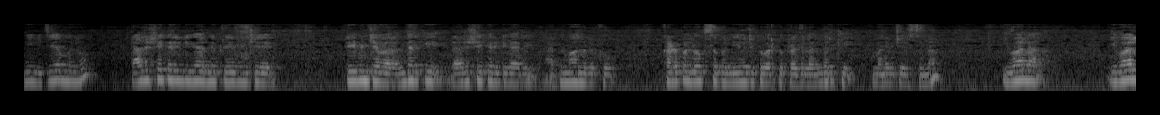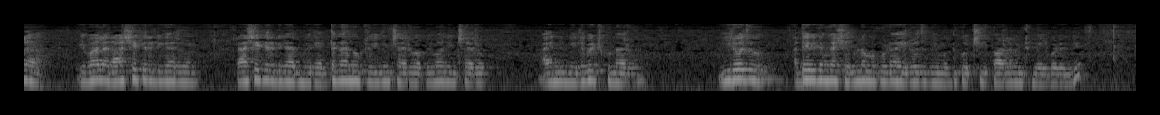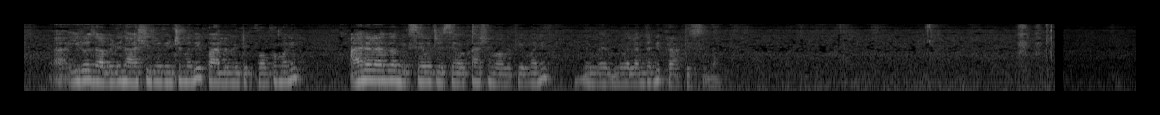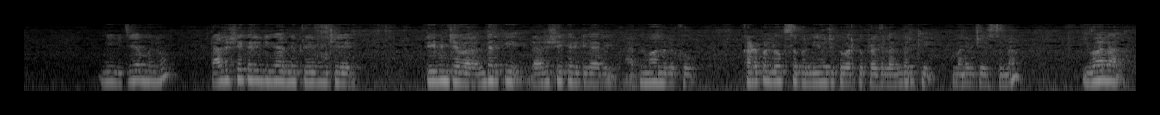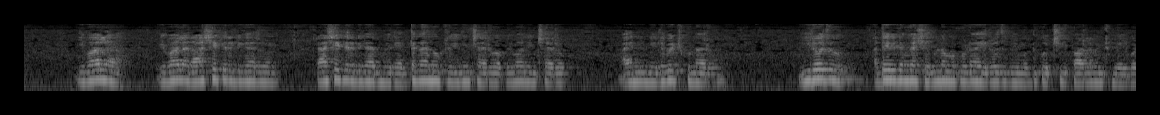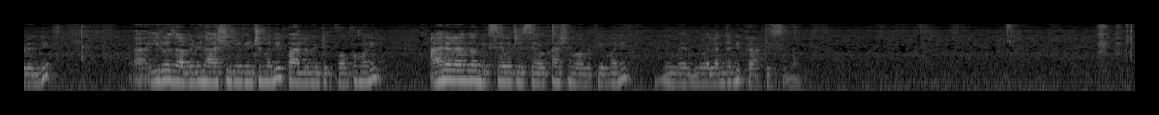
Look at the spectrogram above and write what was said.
మీ విజయమ్మను రాజశేఖర రెడ్డి గారిని ప్రేమించే ప్రేమించే వారందరికీ రాజశేఖర రెడ్డి గారి అభిమానులకు కడప లోక్సభ నియోజకవర్గ ప్రజలందరికీ మనవి చేస్తున్నాం. ఇవాళ ఇవాళ ఇవాళ రాజశేఖర రెడ్డి గారు రాజశేఖర రెడ్డి గారు మీరు ఎంతగానో ప్రేమించారు అభిమానించారు ఆయన్ని నిలబెట్టుకున్నారు. ఈరోజు అదేవిధంగా షర్మిలమ్మ కూడా ఈరోజు మీ ముందుకు వచ్చి పార్లమెంట్ నిలబడింది ఈరోజు ఆ బిడ్డను ఆశీర్వదించమని పార్లమెంట్కి పంపమని ఆయనలాగా మీకు సేవ చేసే అవకాశం ఆమెకి ఇవ్వమని మిమ్మల్ని ప్రార్థిస్తున్నాం. మీ విజయమ్మను రాజశేఖర రెడ్డి గారిని ప్రేమించే ప్రేమించే వారందరికీ రాజశేఖర రెడ్డి గారి అభిమానులకు కడప లోక్సభ నియోజకవర్గ ప్రజలందరికీ మనవి చేస్తున్నాం. ఇవాళ ఇవాళ ఇవాళ రాజశేఖర రెడ్డి గారు రాజశేఖర రెడ్డి గారు మీరు ఎంతగానో ప్రేమించారు అభిమానించారు ఆయన్ని నిలబెట్టుకున్నారు. ఈరోజు అదేవిధంగా షర్మిలమ్మ కూడా ఈరోజు మీ ముందుకు వచ్చి పార్లమెంట్కి నిలబడింది. ఈరోజు ఆ బిడ్డను ఆశీర్వదించమని పార్లమెంట్కి పంపమని ఆయనలాగా మీకు సేవ చేసే అవకాశం ఆమెకి ఇవ్వమని మిమ్మల్ని మిమ్మల్ని ప్రార్థిస్తున్నాం.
